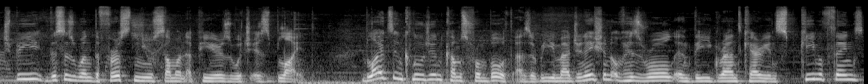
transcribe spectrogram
HP, this is when the first new summon appears which is Blaidd. Blaidd's inclusion comes from both as a reimagination of his role in the Grand Carian scheme of things,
